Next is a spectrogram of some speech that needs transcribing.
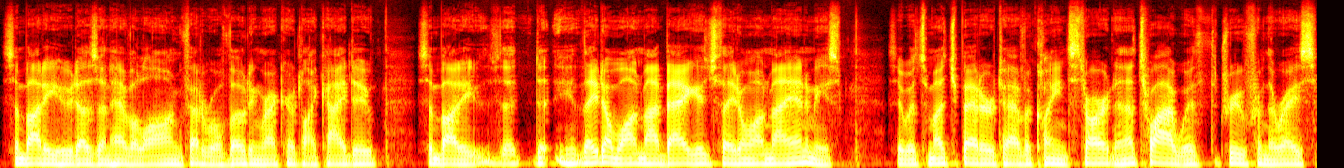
somebody who doesn't have a long federal voting record like I do, somebody that they don't want my baggage, they don't want my enemies. So it's much better to have a clean start. And that's why I withdrew from the race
